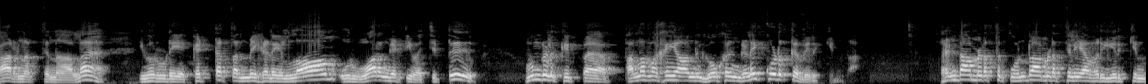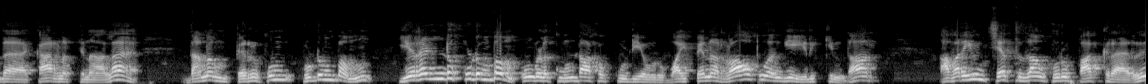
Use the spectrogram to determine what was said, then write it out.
காரணத்தினால இவருடைய கெட்ட தன்மைகளை எல்லாம் ஒரு ஓரங்கட்டி வச்சுட்டு உங்களுக்கு இப்போ பல வகையான யோகங்களை கொடுக்கவிருக்கின்றார். ரெண்டாம் இடத்துக்கு ஒன்றாம் இடத்திலே அவர் இருக்கின்ற காரணத்தினால தனம் பெருகும் குடும்பம் இரண்டு குடும்பம் உங்களுக்கு உண்டாகக்கூடிய ஒரு வாய்ப்பு. ஏன்னா ராகு அங்கே இருக்கின்றார். அவரையும் சேர்த்து தான் குரு பார்க்குறாரு.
